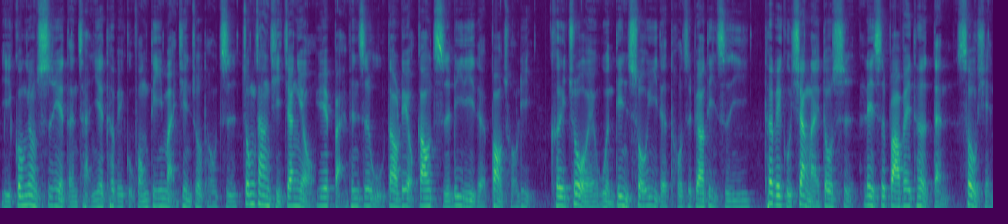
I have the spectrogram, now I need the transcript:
以公用事业等产业特别股，逢低买进做投资，中长期将有约百分之五到六高值利率的报酬率。可以作为稳定收益的投资标的之一。特别股向来都是类似巴菲特等寿险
